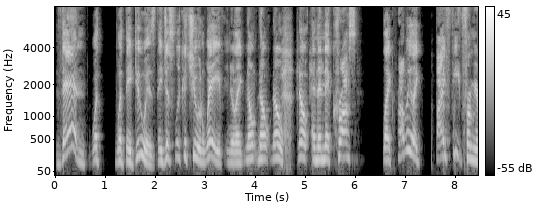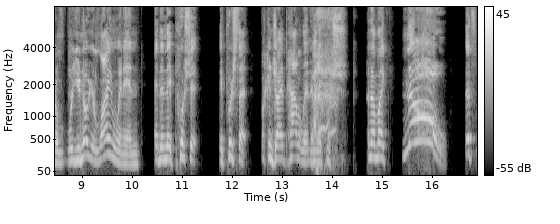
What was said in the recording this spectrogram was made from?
then what what they do is they just look at you and wave and you're like no no no no. And then they cross like probably like five feet from your where you know your line went in. And then they push it they push that fucking giant paddle in and they push. And i'm like no that's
